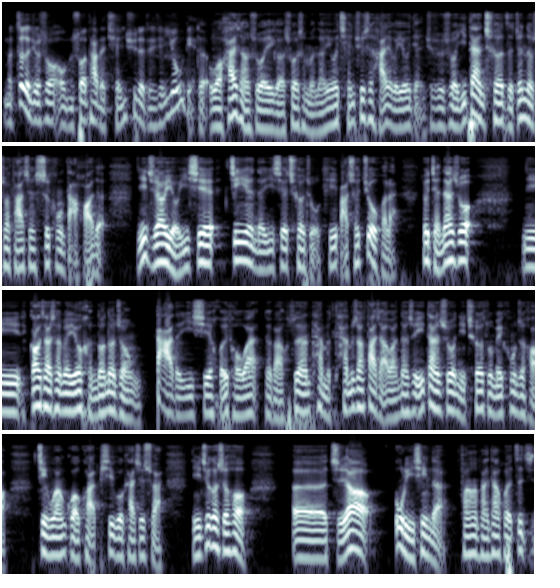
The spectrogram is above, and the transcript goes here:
那么这个就是说我们说它的前驱的这些优点。对，我还想说一个，说什么呢？因为前驱是还有个优点，就是说一旦车子真的说发生失控打滑的，你只要有一些经验的一些车主，可以把车救回来。就简单说，你高架上面有很多那种大的一些回头弯，对吧？虽然谈不谈不上发夹弯，但是一旦说你车速没控制好，进弯过快，屁股开始甩，你这个时候，呃，只要物理性的方向盘它会自己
